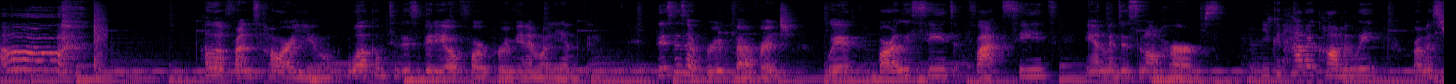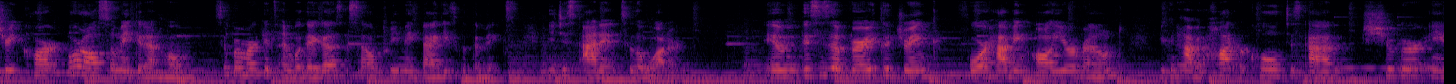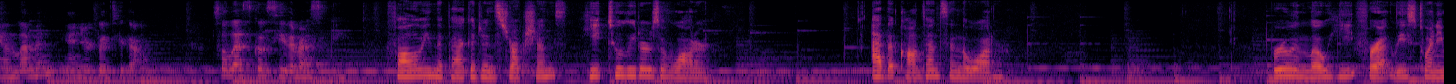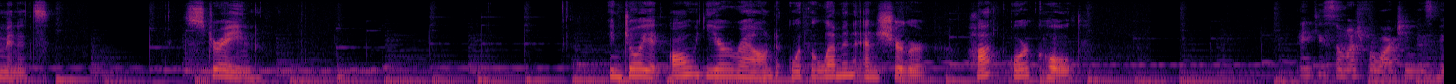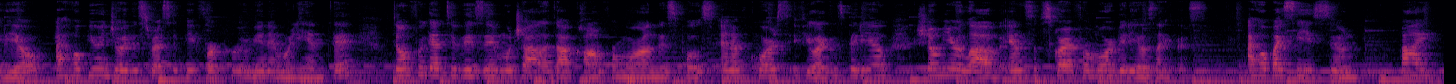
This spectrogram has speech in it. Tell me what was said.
oh. Hello friends, how are you? Welcome to this video for Peruvian Emoliente. This is a brewed beverage with barley seeds, flax seeds, and medicinal herbs. You can have it commonly from a street cart or also make it at home. Supermarkets and bodegas sell pre-made baggies with the mix. You just add it to the water. And this is a very good drink for having all year round. You can have it hot or cold, just add sugar and lemon and you're good to go. So let's go see the recipe. Following the package instructions, heat 2 liters of water. Add the contents in the water. Brew in low heat for at least 20 minutes. Strain. Enjoy it all year round with lemon and sugar, hot or cold. Thank you so much for watching this video. I hope you enjoyed this recipe for Peruvian emoliente. Don't forget to visit muchaala.com for more on this post. And of course, if you like this video, show me your love and subscribe for more videos like this. I hope I see you soon. Bye!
